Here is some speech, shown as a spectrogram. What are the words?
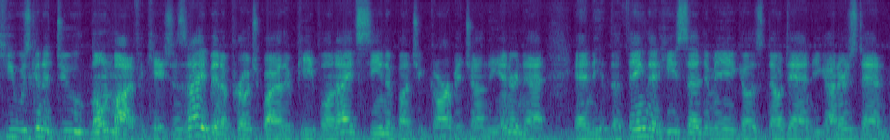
he was going to do loan modifications. And I had been approached by other people, and I had seen a bunch of garbage on the internet. And the thing that he said to me, he goes, "No, Dan, you got to understand,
